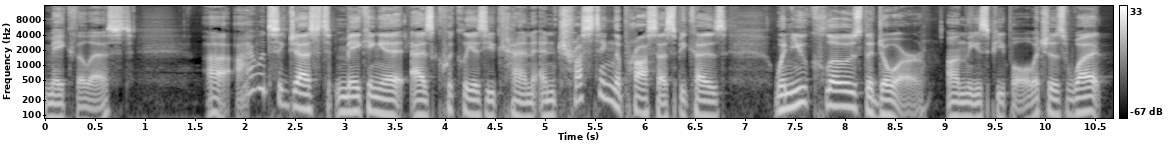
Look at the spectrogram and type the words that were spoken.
make the list. Uh, I would suggest making it as quickly as you can and trusting the process because when you close the door on these people, which is what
